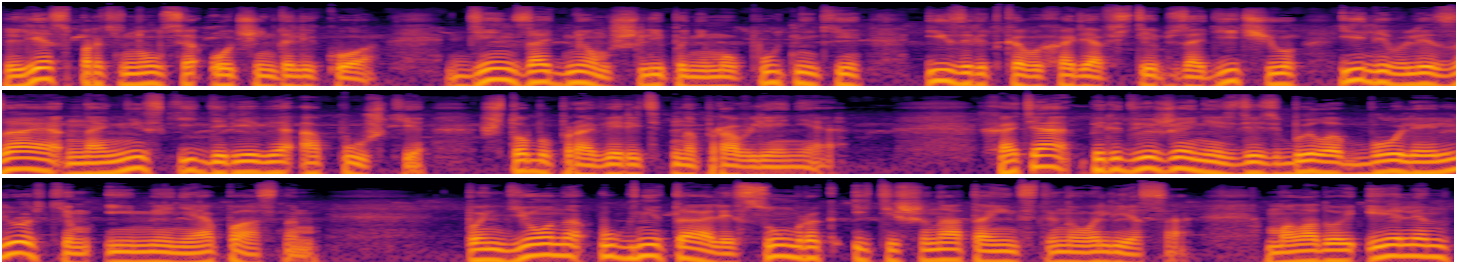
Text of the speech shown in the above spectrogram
Лес протянулся очень далеко. День за днем шли по нему путники, изредка выходя в степь за дичью или влезая на низкие деревья опушки, чтобы проверить направление. Хотя передвижение здесь было более легким и менее опасным, Пандиона угнетали сумрак и тишина таинственного леса. Молодой Эллен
